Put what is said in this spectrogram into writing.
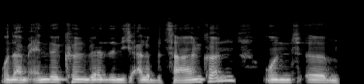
und am Ende können, werden sie nicht alle bezahlen können. Und ähm,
